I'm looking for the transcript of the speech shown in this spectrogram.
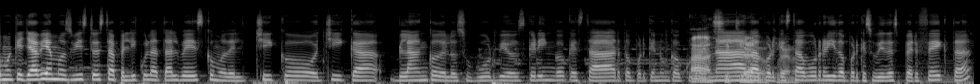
como que ya habíamos visto esta película tal vez como del chico o chica blanco de los suburbios gringo que está harto porque nunca ocurre Ah, sí, nada, claro, porque claro. está aburrido, porque su vida es perfecta,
